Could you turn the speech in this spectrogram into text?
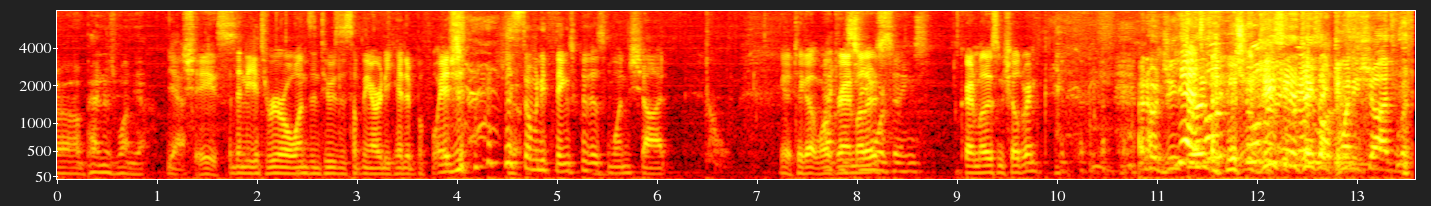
Uh, pen is one, yeah. Yeah. Jeez. But then you get to reroll ones and twos if something already hit it before. It's just, just so many things with this one shot. You gonna take out more I can see more grandmothers, things. grandmothers and children. I know GC Yeah, GC children and it takes like 20 shots, but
